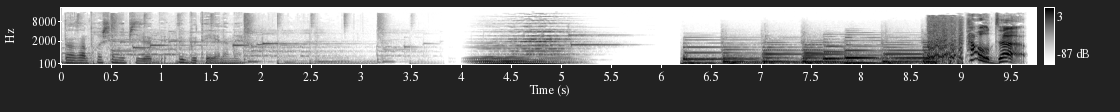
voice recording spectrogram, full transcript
dans un prochain épisode de Bouteille à la mer. Hold up.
